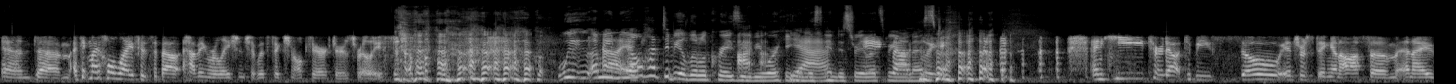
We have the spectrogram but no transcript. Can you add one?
And um, I think my whole life is about having a relationship with fictional characters, really. So. We, I mean, we Uh, all have to be a little crazy to be working in yeah. this industry. Let's Exactly. be honest. and he turned out to be so interesting and awesome, and I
